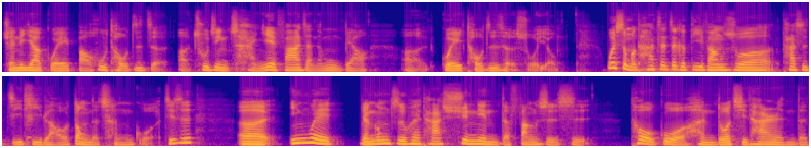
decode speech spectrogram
权利要归保护投资者，呃，促进产业发展的目标，呃，归投资者所有。为什么他在这个地方说它是集体劳动的成果？其实，呃，因为人工智慧它训练的方式是透过很多其他人的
